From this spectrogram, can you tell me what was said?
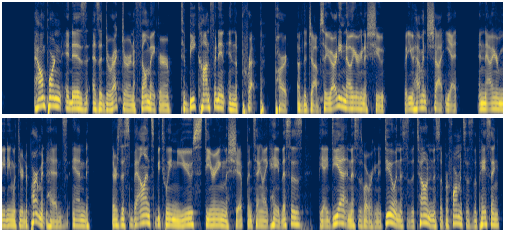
how important it is as a director and a filmmaker to be confident in the prep part of the job. So, you already know you're going to shoot, but you haven't shot yet. and now you're meeting with your department heads and there's this balance between you steering the ship and saying like hey this is the idea and this is what we're going to do and this is the tone and this is the performance this is the pacing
